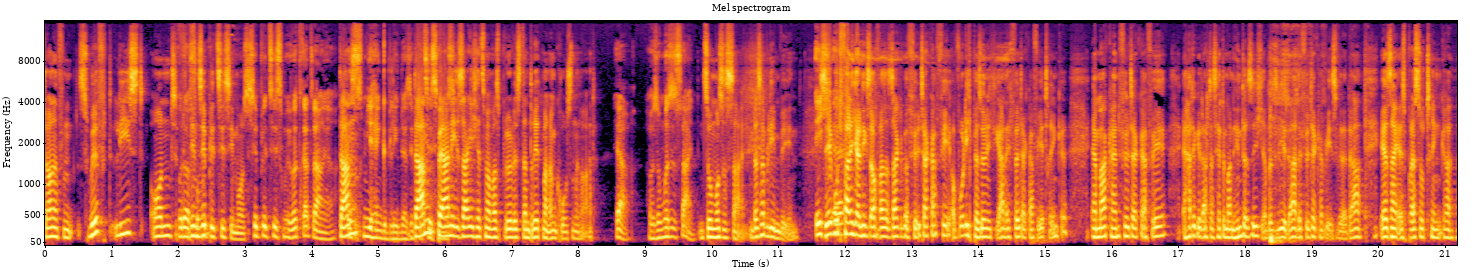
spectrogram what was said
Jonathan Swift liest und Oder den Simplicissimus. Simplizismus, ich wollte gerade sagen, ja. Dann- das ist mir hängen geblieben, der Dann, Simplizismus. Bernie, sage ich jetzt mal was Blödes, dann dreht man am großen Rad. Ja, aber so muss es sein. Und so muss es sein. Und deshalb lieben wir ihn. Ich, Sehr gut äh, fand ich allerdings auch, was er sagt über Filterkaffee, obwohl ich persönlich gar nicht Filterkaffee trinke. Er mag keinen Filterkaffee. Er hatte gedacht, das hätte man hinter sich, aber siehe da, der Filterkaffee ist wieder da. Er sei Espresso-Trinker.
